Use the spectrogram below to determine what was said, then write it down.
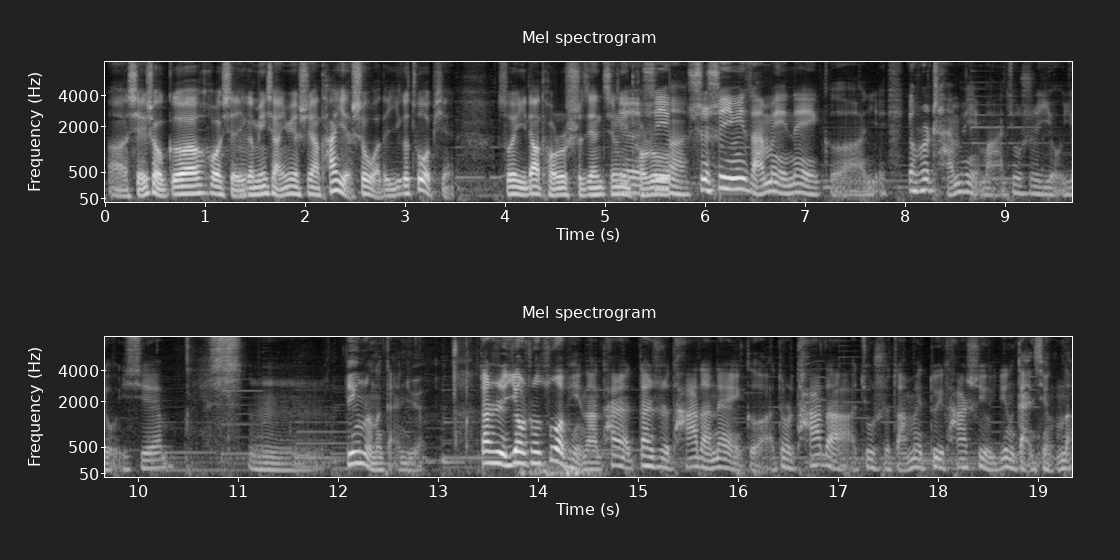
呃，写一首歌或写一个冥想音乐是一样，它也是我的一个作品，所以一定要投入时间精力，投入对是是是因为咱们那个要说产品嘛，就是有有一些嗯冰冷的感觉，但是要说作品呢，它但是它的那个就是它的就是咱们对它是有一定的感情的，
